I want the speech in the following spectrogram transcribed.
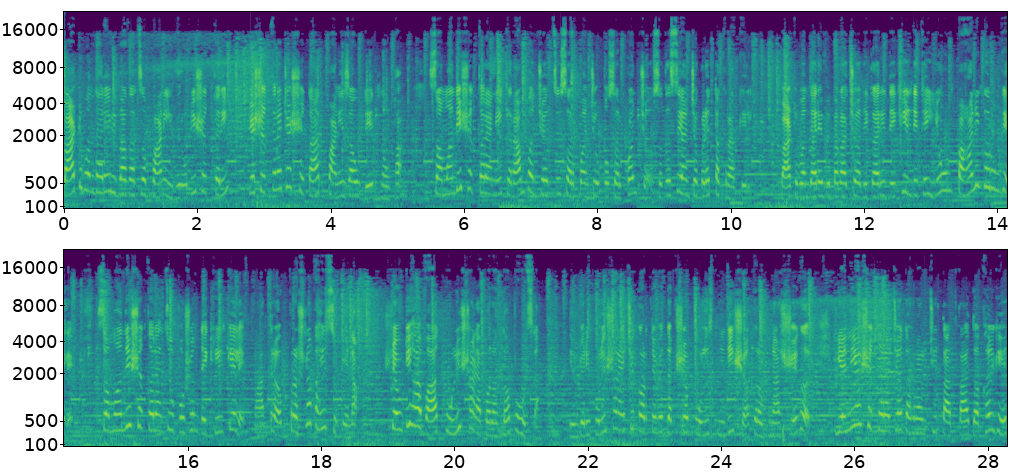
पाटबंधारे विभागाचं पाणी विरोधी शेतकरी या शेतकऱ्याच्या शेतात पाणी जाऊ देत नव्हता. संबंधित शेतकऱ्यांनी ग्रामपंचायतचे सरपंच उपसरपंच सदस्य यांच्याकडे तक्रार केली. पाटबंधारे विभागाचे अधिकारी देखील तिथे येऊन पाहणी करून गेले. संबंधित शेतकऱ्यांचे उपोषण देखील केले. मात्र प्रश्न काही सुटेना. शेवटी हा वाद पोलीस ठाण्यापर्यंत पोहोचला. दिंडोरी पोलीस ठाण्याचे कर्तव्य दक्ष पोलीस निरीक्षक रघुनाथ शेगर यांनी या शेतकऱ्याच्या तक्रारीची तात्काळ दखल घेत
